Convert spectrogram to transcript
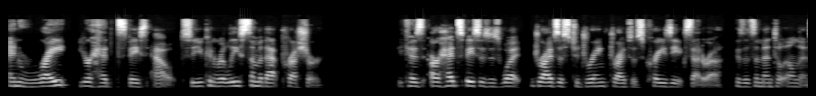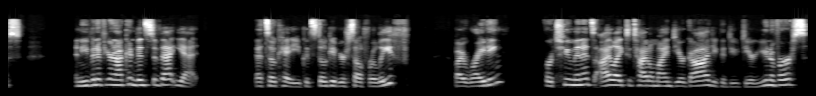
and write your headspace out so you can release some of that pressure because our headspaces is what drives us to drink drives us crazy etc because it's a mental illness and even if you're not convinced of that yet that's okay you could still give yourself relief by writing for two minutes i like to title mine dear god you could do dear universe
